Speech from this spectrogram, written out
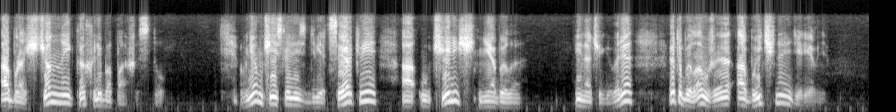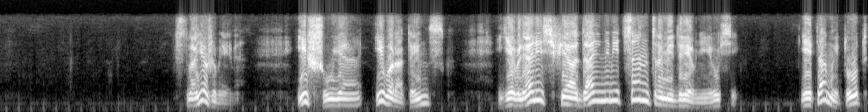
обращенной ко хлебопашеству. В нем числились две церкви, а училищ не было. Иначе говоря, это была уже обычная деревня. В свое же время и Шуя, и Воротынск являлись феодальными центрами Древней Руси. И там, и тут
